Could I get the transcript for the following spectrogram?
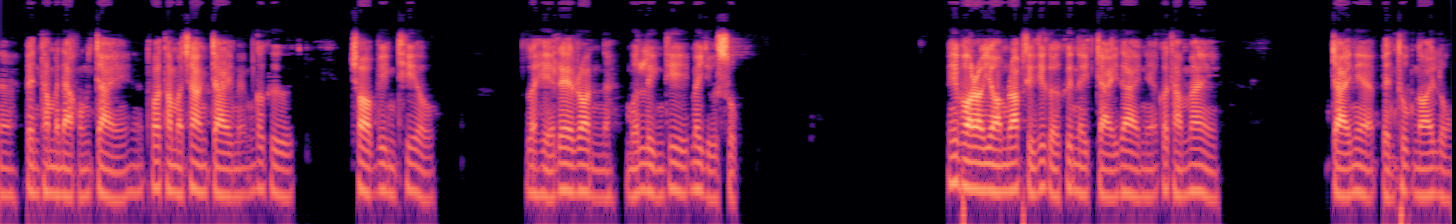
นะเป็นธรรมดาของใจเพราะธรรมชาติใจมันก็คือชอบวิ่งเที่ยวละเหตุได้ร่อนนะเหมือนลิงที่ไม่อยู่สุข นี่พอเรายอมรับสิ่งที่เกิดขึ้นในใจได้เนี่ยก็ทำให้ใจเนี่ยเป็นทุกข์น้อยลง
